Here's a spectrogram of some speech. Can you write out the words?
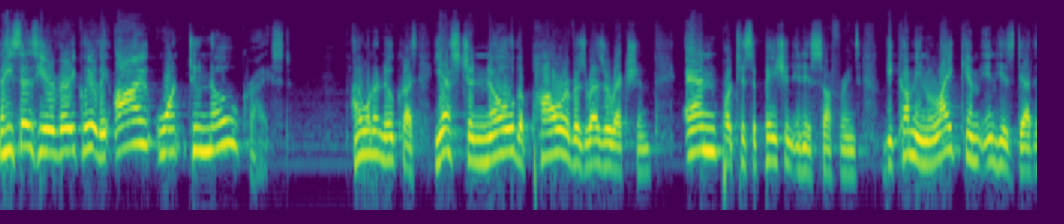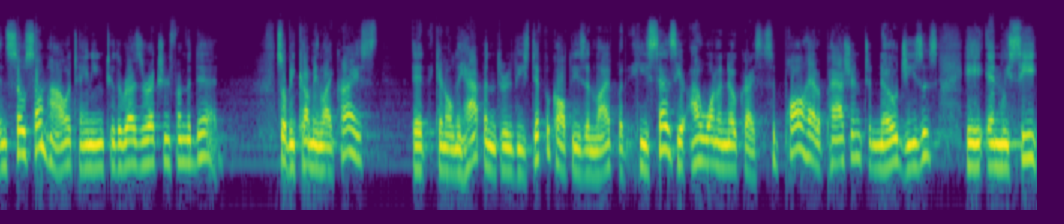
Now he says here very clearly, I want to know Christ. I want to know Christ. Yes, to know the power of his resurrection and participation in his sufferings, becoming like him in his death, and so somehow attaining to the resurrection from the dead. So, becoming like Christ, it can only happen through these difficulties in life, but he says here, I want to know Christ. So Paul had a passion to know Jesus, he, and we see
